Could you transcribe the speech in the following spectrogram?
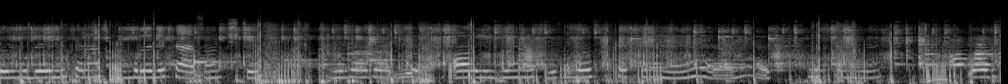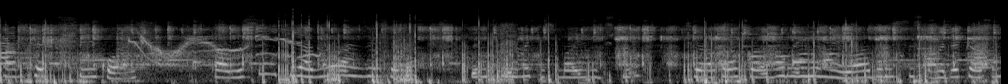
Böyle burada eli falan burada dekorasyon çiçek. Burada da bir aileceğini yapıyorsun. Burası pet yeri herhalde. Evet. Burası pet şeyi koymuş. Biraz da benziyor falan. Benim yemek ben yemek istiyorum. Şey arkadaşlar burada yemeği var. Burada sisteme dekorasyon.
